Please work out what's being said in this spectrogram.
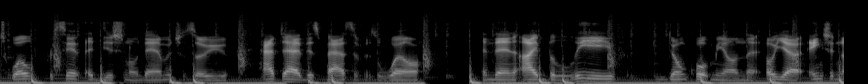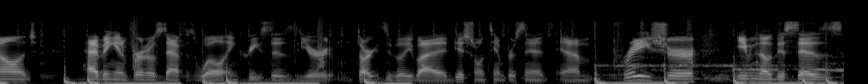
12% additional damage. So you have to have this passive as well. And then I believe don't quote me on that. Oh yeah, ancient knowledge. Having Inferno staff as well increases your target's ability by an additional 10%. And I'm pretty sure, even though this says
